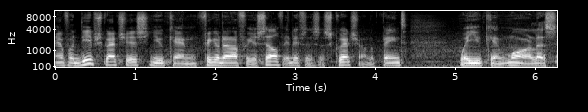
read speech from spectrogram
And for deep scratches, you can figure that out for yourself. If is a scratch on the paint where you can more or less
